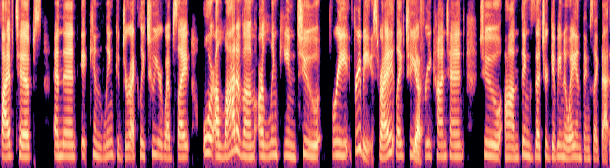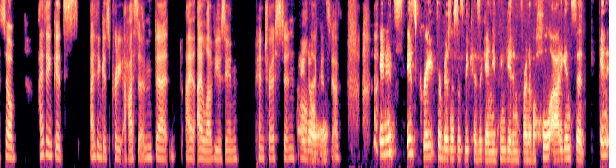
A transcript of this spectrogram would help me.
five tips and then it can link directly to your website or a lot of them are linking to free freebies right? Like to your free content to um, things that you're giving away and things like that. So i think it's i think it's pretty awesome that i i love using pinterest and all that good stuff. And it's it's great for businesses because again you can get in front of a whole audience that and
